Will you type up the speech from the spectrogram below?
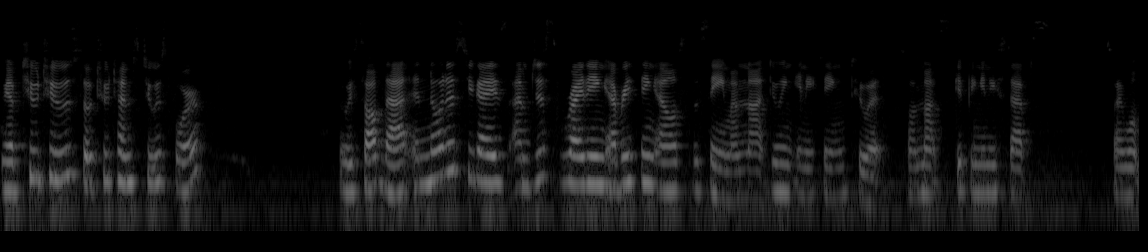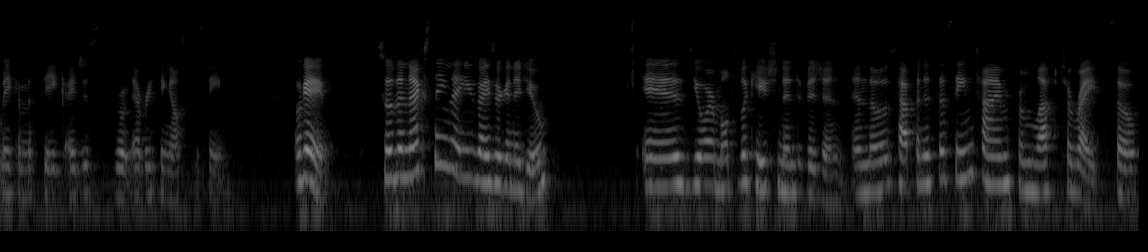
we have two 2's, so 2 times 2 is 4. So we solved that. And notice, you guys, I'm just writing everything else the same. I'm not doing anything to it. So I'm not skipping any steps, so I won't make a mistake. I just wrote everything else the same. Okay, so the next thing that you guys are going to do is your multiplication and division. And those happen at the same time from left to right. So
